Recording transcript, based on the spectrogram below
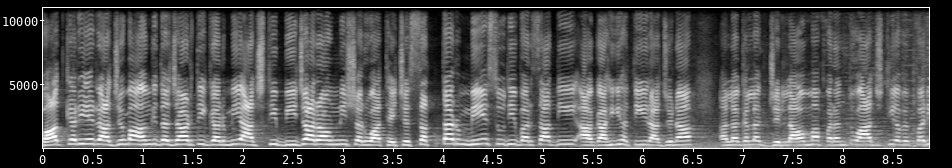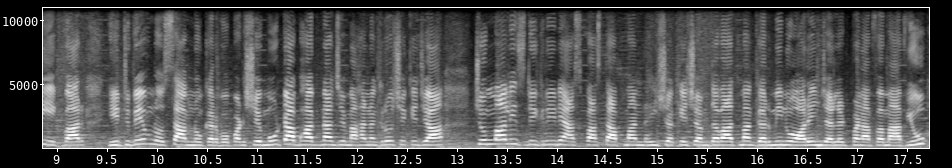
વાત કરીએ રાજ્યમાં અંગ દજાડતી ગરમી. આજથી બીજા રાઉન્ડની શરૂઆત થઈ છે. સત્તર મે સુધી વરસાદની આગાહી હતી રાજ્યના અલગ અલગ જિલ્લાઓમાં, પરંતુ આજથી હવે ફરી એકવાર હીટવેવનો સામનો કરવો પડશે. મોટા ભાગના જે મહાનગરો છે કે જ્યાં ચુમ્માલીસ ડિગ્રીને આસપાસ તાપમાન રહી શકે છે, અમદાવાદમાં ગરમીનું ઓરેન્જ એલર્ટ પણ આપવામાં આવ્યું.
